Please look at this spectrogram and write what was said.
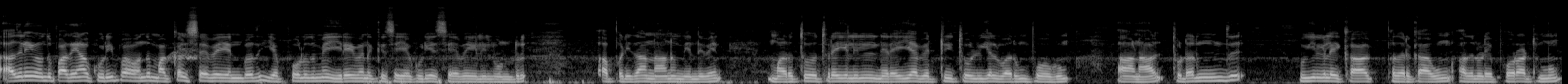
அதுலேயும் வந்து பார்த்திங்கன்னா குறிப்பாக வந்து மக்கள் சேவை என்பது எப்பொழுதுமே இறைவனுக்கு செய்யக்கூடிய சேவைகளில் ஒன்று. அப்படி தான் நானும் எண்ணுவேன். மருத்துவத்துறைகளில் நிறைய வெற்றி தோல்விகள் வரும் போகும். ஆனால் தொடர்ந்து உயிர்களை காப்பதற்காகவும் அதனுடைய போராட்டமும்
